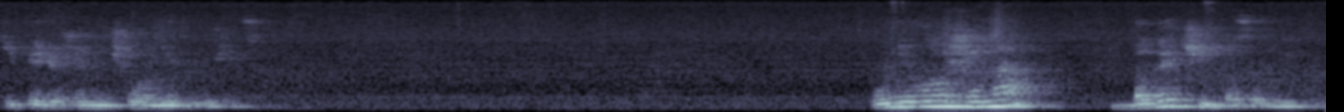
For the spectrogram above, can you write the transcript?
теперь уже ничего не движется. У него жена богачи позавидуют.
